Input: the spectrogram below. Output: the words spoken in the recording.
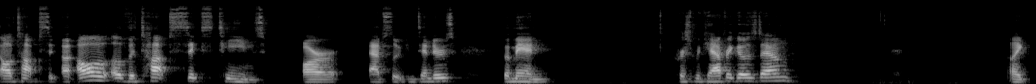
all top uh, all of the top six teams are absolute contenders. But man, Chris McCaffrey goes down. Like,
